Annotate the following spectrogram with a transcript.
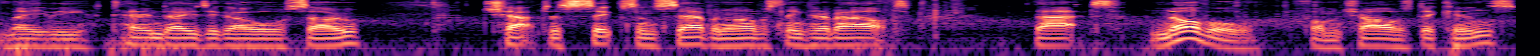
maybe 10 days ago or so, chapters 6 and 7, and I was thinking about that novel from Charles Dickens,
